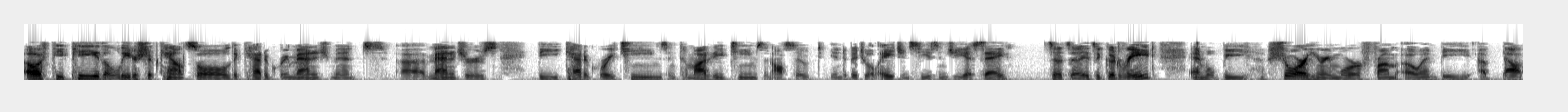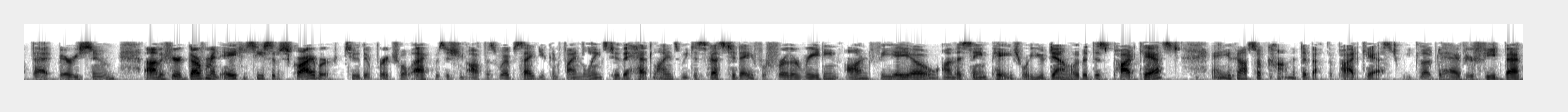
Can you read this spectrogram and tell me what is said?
OFPP, the Leadership Council, the category management uh, managers, the category teams and commodity teams, and also individual agencies and GSA. So it's a it's a good read, and we'll be sure hearing more from OMB about that very soon. Um, if you're a government agency subscriber to the Virtual Acquisition Office website, you can find links to the headlines we discussed today for further reading on VAO on the same page where you downloaded this podcast, and you can also comment about the podcast. We'd love to have your feedback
